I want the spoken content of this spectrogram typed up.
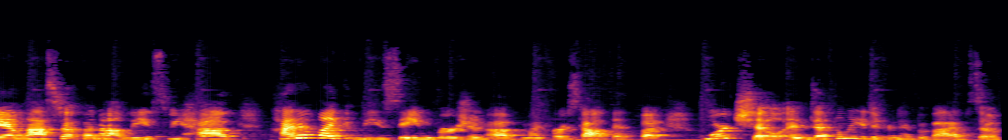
And last up but not least, we have kind of like the same version of my first outfit, but more chill and definitely a different type of vibe. So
